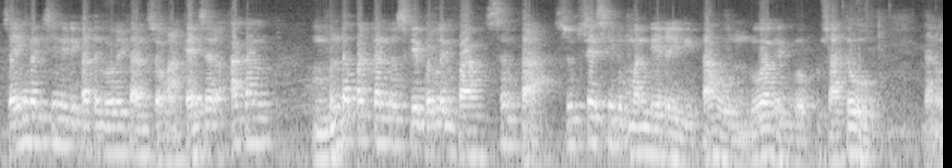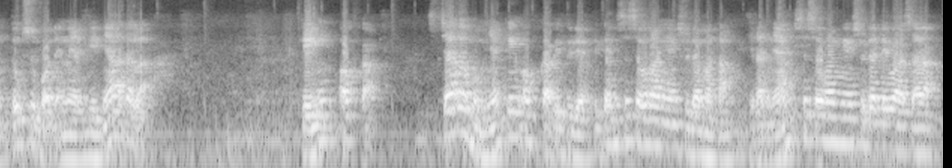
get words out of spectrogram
sehingga di sini dikategorikan seorang Cancer akan mendapatkan rezeki berlimpah serta sukses hidup mandiri di tahun 2021 dan untuk support energinya adalah King of Cup Secara umumnya King of Cup itu diartikan seseorang yang sudah matang pikirannya, seseorang yang sudah dewasa,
